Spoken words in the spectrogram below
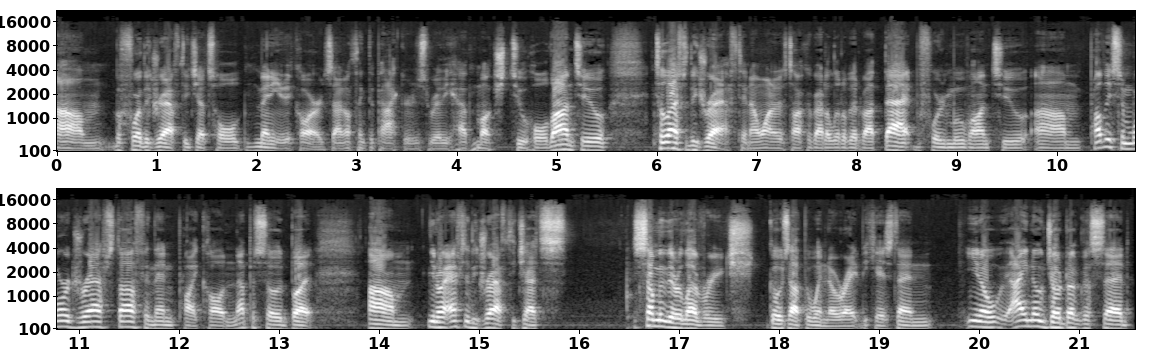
um, before the draft, the Jets hold many of the cards. I don't think the Packers really have much to hold on to until after the draft. And I wanted to talk about a little bit about that before we move on to um, probably some more draft stuff and then probably call it an episode. But, um, you know, after the draft, the Jets, some of their leverage goes out the window, right? Because then, you know, I know Joe Douglas said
